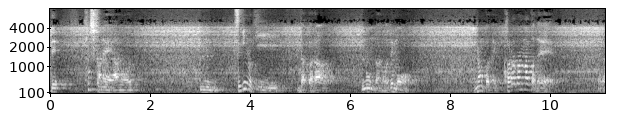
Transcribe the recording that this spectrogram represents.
で確かねあの、うん、次の日だから飲んだの。はでもなんかね体の中であ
